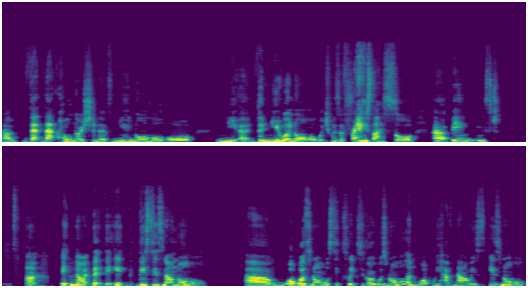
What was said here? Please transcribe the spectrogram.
Um, that that whole notion of new normal or new, uh, the newer normal which was a phrase I saw uh, being used. Uh, it no that it, this is now normal uh, mm. what was normal six weeks ago was normal, and what we have now is is normal.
